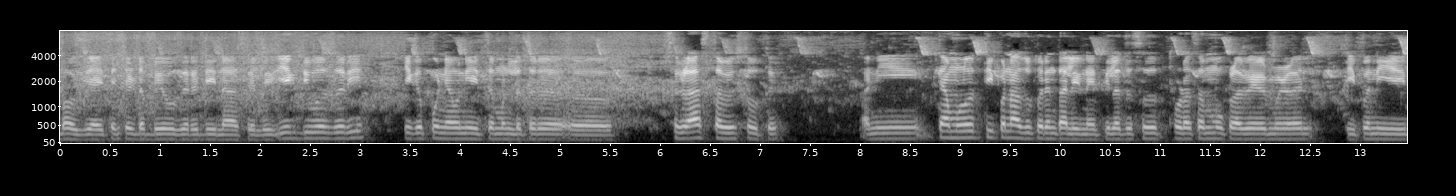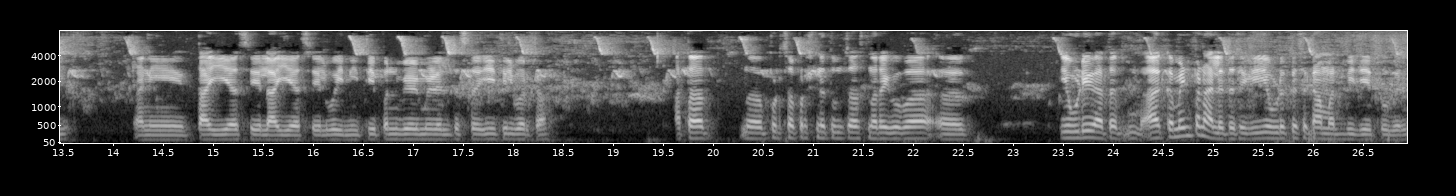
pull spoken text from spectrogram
भाऊजी आहेत त्यांचे डबे वगैरे देणं असेल. एक दिवस जरी एक पुण्याहून यायचं म्हणलं तर सगळं अस्ताव्यस्त होतं आणि त्यामुळं ती पण आजूपर्यंत आली नाही. तिला जसं थोडासा मोकळा वेळ मिळेल ती पण येईल. आणि ताई असेल आई असेल वहिनी ते पण वेळ मिळेल तसं येतील बरं का? आता पुढचा प्रश्न तुमचा असणार आहे बाबा एवढी आता कमेंट पण आल्या तसे की एवढं कसं कामात बिजी आहेत वगैरे.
